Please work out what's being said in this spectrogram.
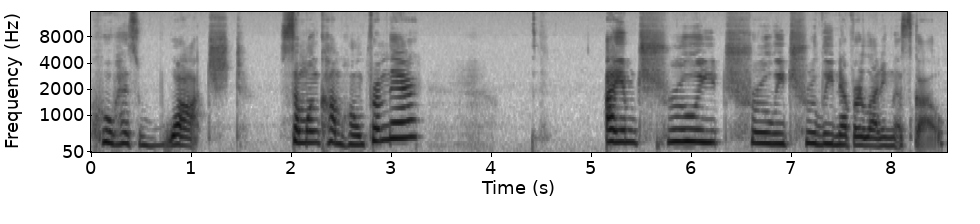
who has watched someone come home from there, I am truly, truly, truly never letting this go.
